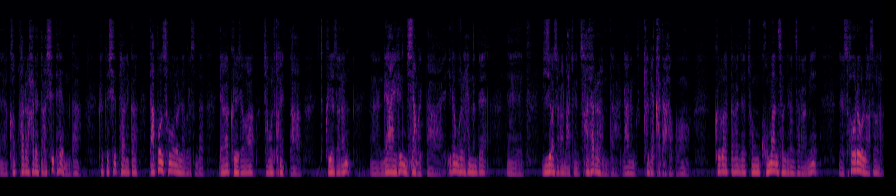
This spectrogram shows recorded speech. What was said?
예, 겁탈을 하려다가 실패합니다. 그렇게 실패하니까 나쁜 소문을 내버렸습니다. 내가 그 여자와 정을 통했다. 그 여자는 어, 내 아이를 임신하고 있다. 이런 걸 했는데 예, 이 여자가 나중에 자살을 합니다. 나는 결백하다 하고 그걸 갖다가 이제 종 고만석이라는 사람이 예, 서울에 올라서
